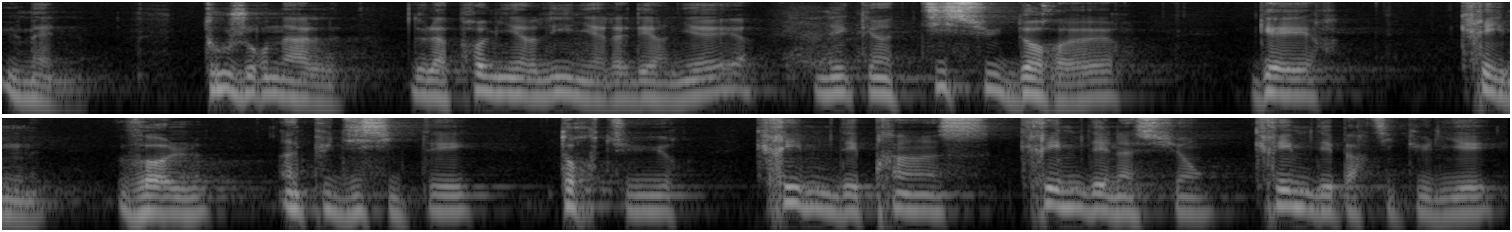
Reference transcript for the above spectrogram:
humaine. Tout journal de la première ligne à la dernière n'est qu'un tissu d'horreur, guerre, crime, vol, impudicité, torture, crime des princes, crime des nations, crime des particuliers,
